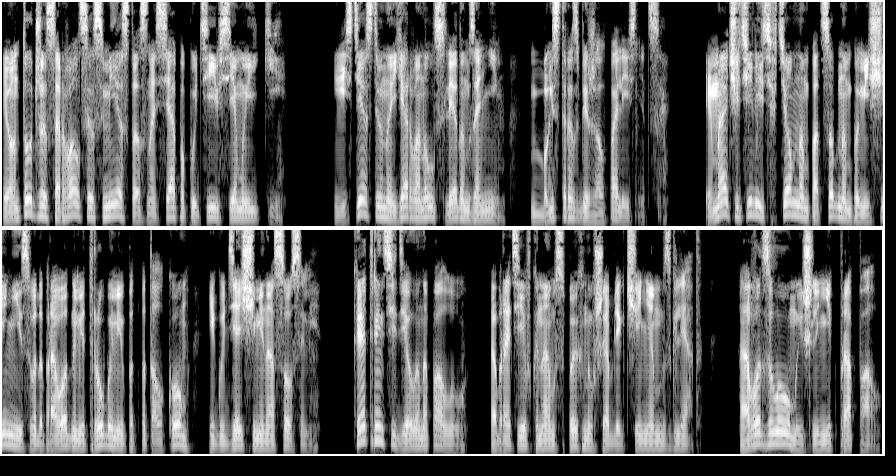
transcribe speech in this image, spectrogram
и он тут же сорвался с места, снося по пути все маяки. Естественно, я рванул следом за ним, быстро сбежал по лестнице. И мы очутились в темном подсобном помещении с водопроводными трубами под потолком и гудящими насосами. Кэтрин сидела на полу, обратив к нам вспыхнувший облегчением взгляд. А вот злоумышленник пропал.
